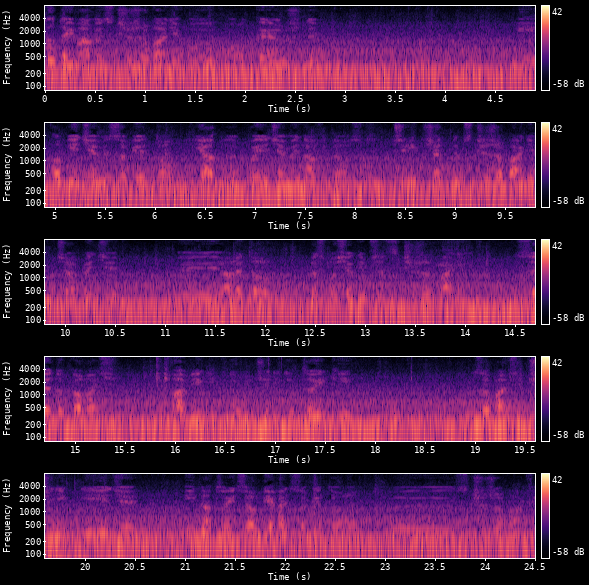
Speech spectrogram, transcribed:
Tutaj mamy skrzyżowanie o ruchu okrężnym i objedziemy sobie to, pojedziemy na wprost. Czyli przed tym skrzyżowaniem trzeba będzie, yy, ale to bezpośrednio przed skrzyżowaniem, zredukować dwa biegi w dół, czyli do trójki, zobaczyć czy nikt nie jedzie i na trójce objechać sobie to yy, skrzyżowanie.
